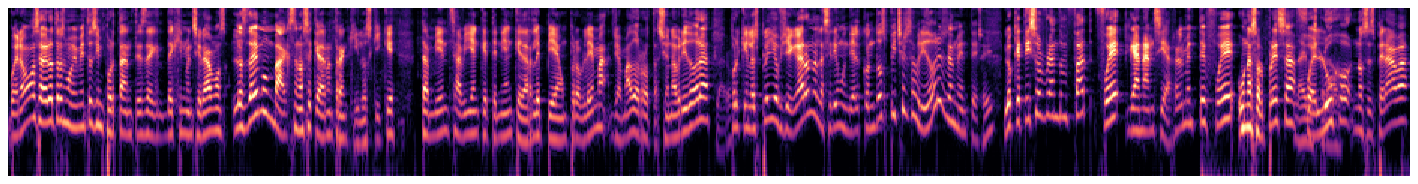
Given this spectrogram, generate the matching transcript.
Bueno, vamos a ver otros movimientos importantes de, de quien mencionábamos. Los Diamondbacks no se quedaron tranquilos, Quique. También sabían que tenían que darle pie a un problema llamado rotación abridora. Claro. Porque en los playoffs llegaron a la Serie Mundial con dos pitchers abridores realmente. Sí. Lo que te hizo Brandon Fat fue ganancia. Realmente fue una sorpresa, Nadie fue lujo, no se esperaba.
